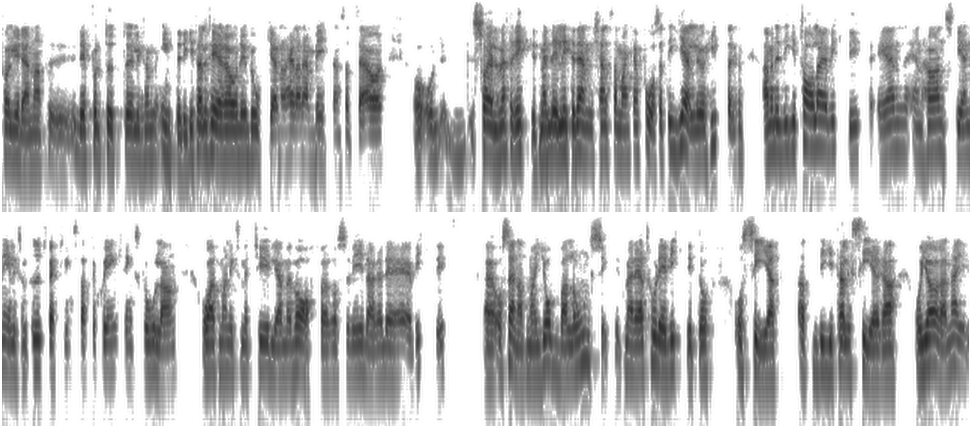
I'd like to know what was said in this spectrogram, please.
följer den att eh, det är fullt ut eh, liksom inte digitalisera och det är boken och hela den biten så att säga. Och, och, och så är det inte riktigt, men det är lite den känslan man kan få. Så att det gäller att hitta, liksom, ja men det digitala är viktigt, en, en hörnsten i liksom utvecklingsstrategin kring skolan och att man liksom är tydliga med varför och så vidare, det är viktigt. Eh, och sen att man jobbar långsiktigt med det. Jag tror det är viktigt att, att se att, att digitalisera och göra den här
